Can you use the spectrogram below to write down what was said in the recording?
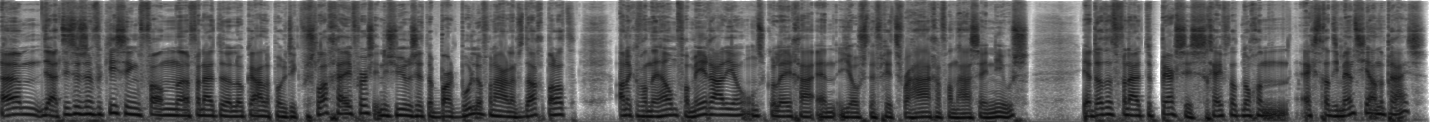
Um, ja, het is dus een verkiezing van, uh, vanuit de lokale politiek verslaggevers. In de jury zitten Bart Boelen van Haarlems Dagblad, Anneke van der Helm van Meerradio, onze collega, en Joost en Frits Verhagen van HC Nieuws. Ja, dat het vanuit de pers is, geeft dat nog een extra dimensie aan de prijs?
